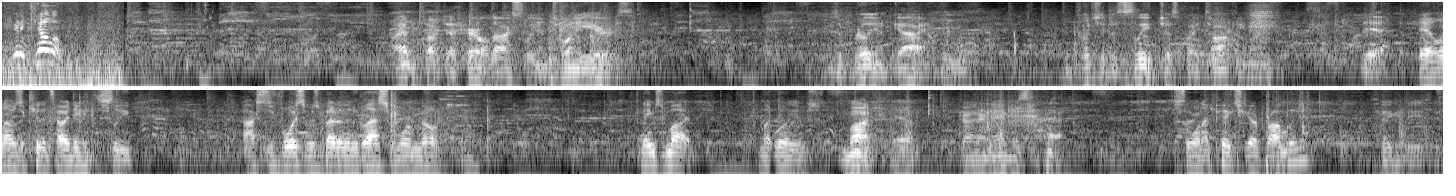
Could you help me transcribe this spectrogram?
You're gonna kill him. I haven't talked to Harold Oxley in 20 years. He's a brilliant guy. Could put you to sleep just by talking. Yeah. Yeah, when I was a kid, that's how I did get to sleep. Oxley's voice was better than a glass of warm milk. Know? Name's Mutt. Mutt Williams. Mutt. Yeah. What kind of name is that? It's the one I picked. You got a problem with it? Take it easy.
